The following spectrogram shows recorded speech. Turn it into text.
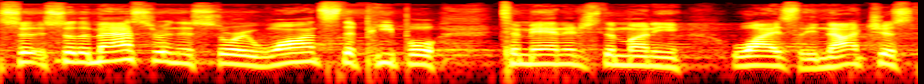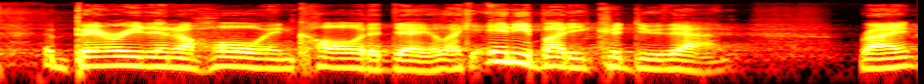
So, so the master in this story wants the people to manage the money wisely, not just buried in a hole and call it a day. Like anybody could do that, right?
